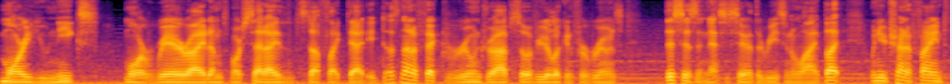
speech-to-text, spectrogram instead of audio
more uniques, more rare items, more set items, stuff like that. It does not affect rune drops, so if you're looking for runes, this isn't necessarily the reason why, but when you're trying to find,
